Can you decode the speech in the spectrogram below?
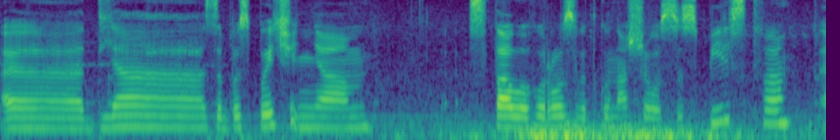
е, для забезпечення сталого розвитку нашого суспільства, е,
